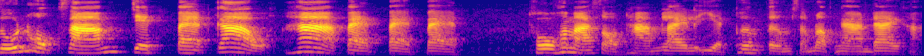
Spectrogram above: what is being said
0637895888 โทรเข้ามาสอบถามรายละเอียดเพิ่มเติมสำหรับงานได้ค่ะ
